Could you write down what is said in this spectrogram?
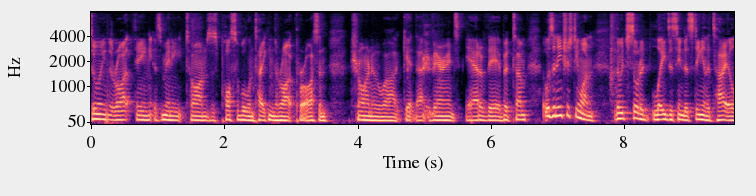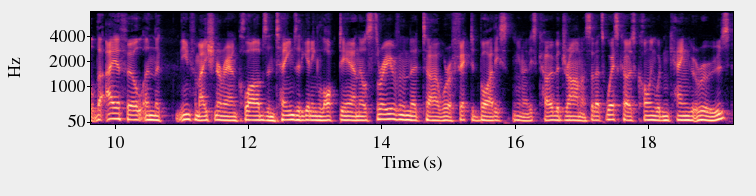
doing the right thing as many times as possible and taking the right price and trying to uh, get that variance out of there. But um, it was an interesting one, which sort of leads us into sting of the tail. The AFL and the, the, information around clubs and teams that are getting locked down. There was three of them that uh, were affected by this, you know, this COVID drama. So that's West Coast, Collingwood, and Kangaroos,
